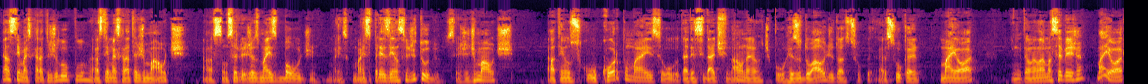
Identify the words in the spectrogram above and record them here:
Elas têm mais caráter de lúpulo, elas têm mais caráter de malte, elas são cervejas mais bold, mais, com mais presença de tudo, seja de malte. Ela tem os, o corpo mais, o, a densidade final, né? Tipo, o residual de do açúcar, açúcar maior. Então ela é uma cerveja maior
